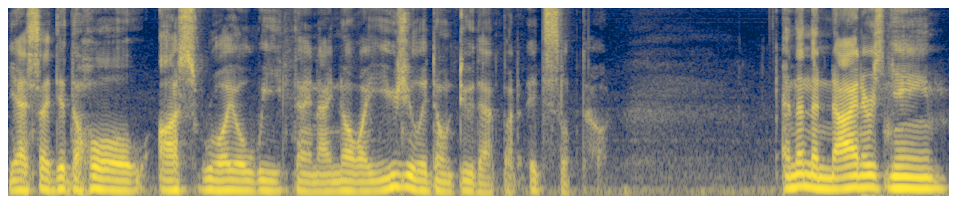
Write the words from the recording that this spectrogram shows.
Yes, I did the whole us royal we thing. I know I usually don't do that, but it slipped out. And then the Niners game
